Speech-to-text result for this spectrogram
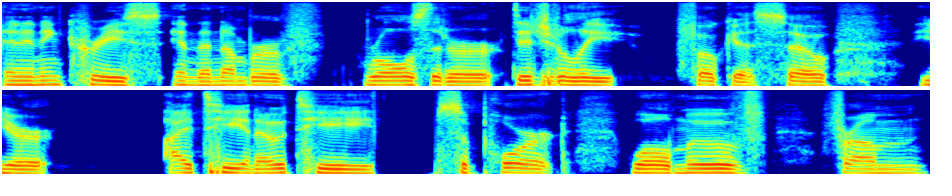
an increase in the number of roles that are digitally focused. So your IT and OT support will move from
